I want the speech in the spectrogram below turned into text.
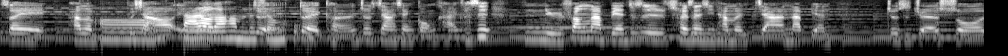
所以他们不想要打扰到他们的生活。对，对，可能就这样先公开。可是女方那边就是崔胜熙他们家那边。就是觉得说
